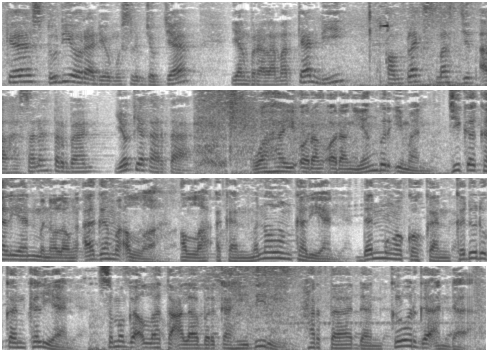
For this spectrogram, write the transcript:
ke Studio Radio Muslim Jogja yang beralamatkan di Kompleks Masjid Al-Hasanah Terban, Yogyakarta. Wahai orang-orang yang beriman, jika kalian menolong agama Allah, Allah akan menolong kalian dan mengokohkan kedudukan kalian. Semoga Allah Ta'ala berkahi diri, harta, dan keluarga Anda.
